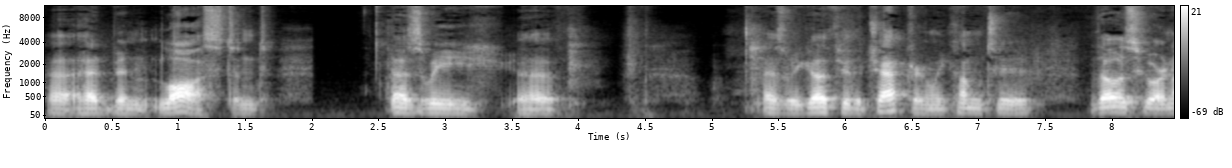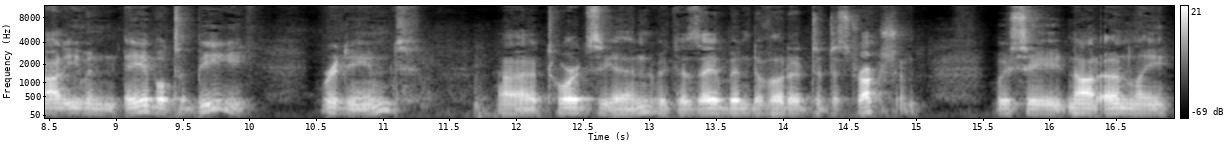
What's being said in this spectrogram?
uh, had been lost. And as we uh, as we go through the chapter and we come to those who are not even able to be redeemed uh, towards the end because they have been devoted to destruction we see not only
